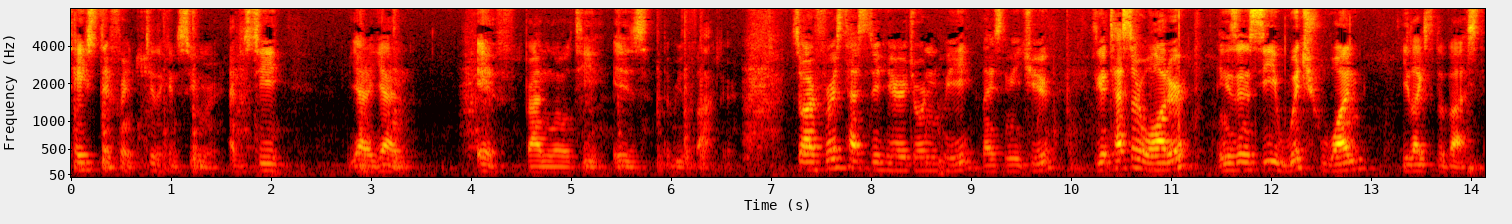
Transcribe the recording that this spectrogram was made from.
tastes different to the consumer, and to see yet again if brand loyalty is the real factor. So our first tester here, Jordan Hui, nice to meet you. He's gonna test our water, and he's gonna see which one he likes the best.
